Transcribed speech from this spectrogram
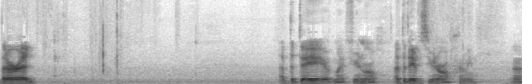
that I read at the day of my funeral. At the day of his funeral, I mean. Uh,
